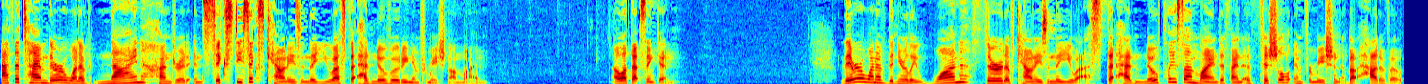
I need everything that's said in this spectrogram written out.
At the time, there were one of 966 counties in the US that had no voting information online. I'll let that sink in. They were one of the nearly one third of counties in the US that had no place online to find official information about how to vote.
